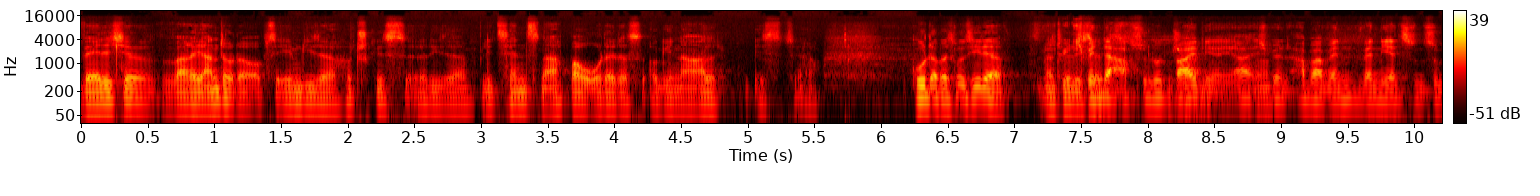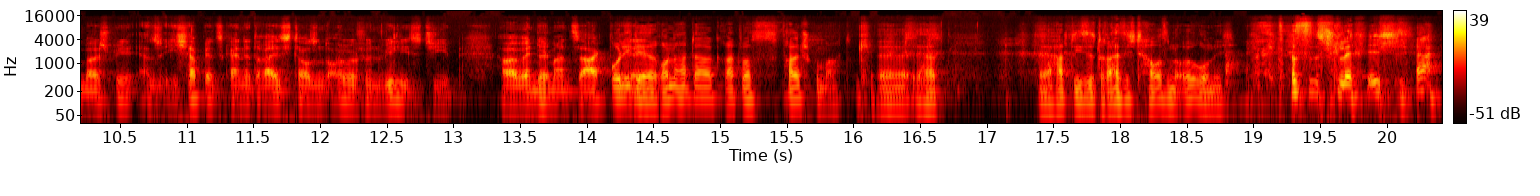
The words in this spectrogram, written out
welche Variante oder ob es eben dieser Hotchkiss, äh, dieser Lizenznachbau oder das Original ist. Ja. Gut, aber es muss jeder natürlich Ich bin da absolut bei dir, ja. Ich bin, aber wenn, wenn jetzt zum Beispiel, also ich habe jetzt keine 30.000 Euro für einen Willys Jeep, aber wenn jemand sagt, Olli, äh, der Ron hat da gerade was falsch gemacht. Äh, er, hat, er hat diese 30.000 Euro nicht. Das ist schlecht. Ja,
